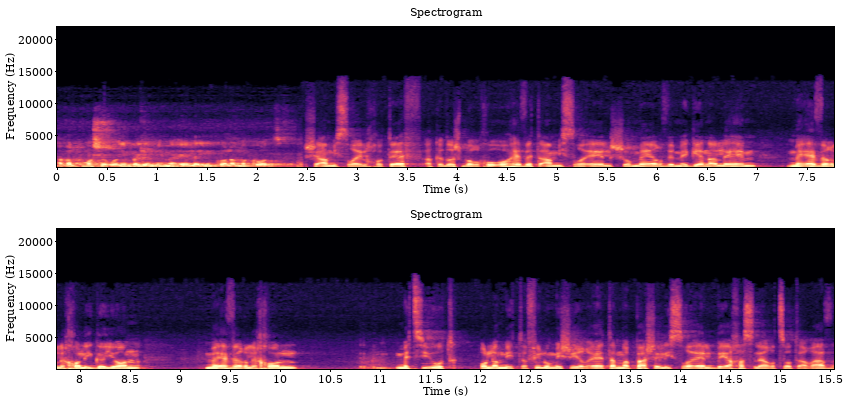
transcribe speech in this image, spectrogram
אבל כמו שרואים בימים האלה, עם כל המכות שעם ישראל חוטף, הקדוש ברוך הוא אוהב את עם ישראל, שומר ומגן עליהם מעבר לכל היגיון, מעבר לכל מציאות עולמית. אפילו מי שיראה את המפה של ישראל ביחס לארצות ערב,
